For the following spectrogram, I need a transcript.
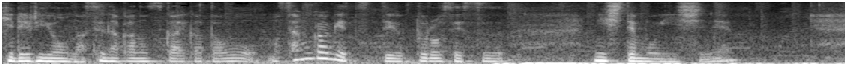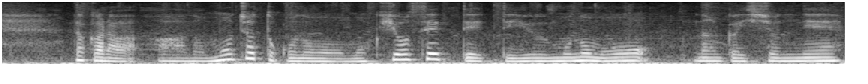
着れるような背中の使い方を3ヶ月っていうプロセスにしてもいいしね。だからあのもうちょっとこの目標設定っていうものもなんか一緒にね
